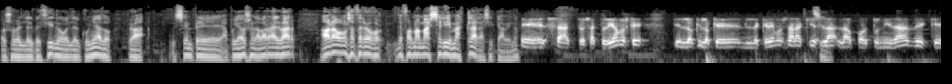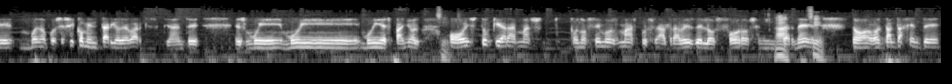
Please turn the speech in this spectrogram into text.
o sobre el del vecino o el del cuñado, pero siempre apoyados en la barra del bar, ahora vamos a hacerlo de forma más seria y más clara, si cabe, ¿no? Exacto, exacto. Digamos que, lo que lo que le queremos dar aquí Sí. es la, la oportunidad de que, bueno, pues ese comentario de bar que efectivamente es muy muy muy español Sí. o esto que ahora más conocemos más pues a través de los foros en Ah, internet, sí. no con tanta gente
